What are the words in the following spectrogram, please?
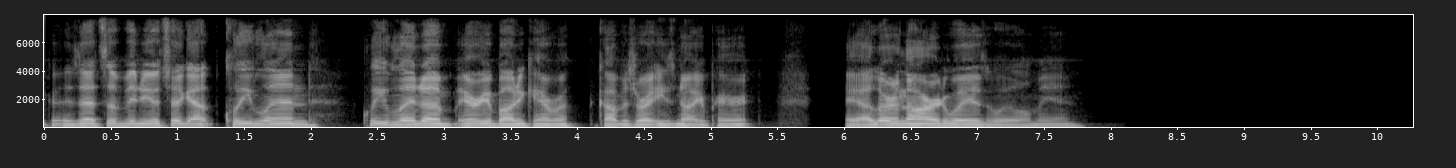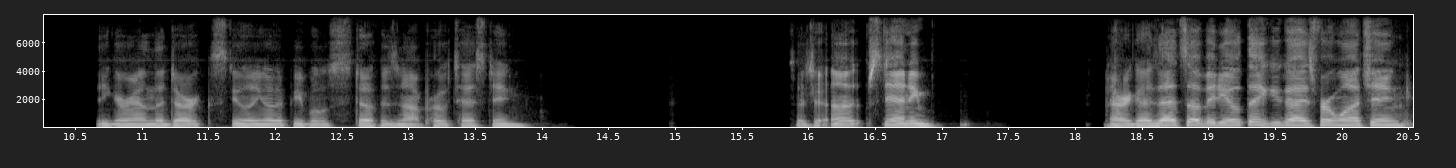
Guys, that's a video. Check out Cleveland, Cleveland uh, area body camera. The cop is right. He's not your parent. Hey, I learned the hard way as well, man. Sneaking around the dark, stealing other people's stuff is not protesting. Such an upstanding Alright, guys, that's a video. Thank you guys for watching.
